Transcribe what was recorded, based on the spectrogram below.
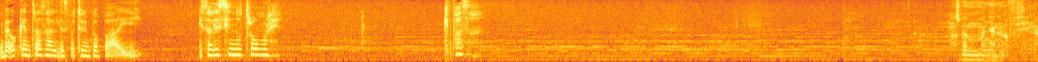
Veo que entras al despacho de mi papá y, y sales siendo otro hombre. ¿Qué pasa? Nos vemos mañana en la oficina.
